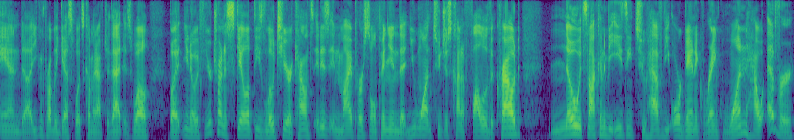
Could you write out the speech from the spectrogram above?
And uh, you can probably guess what's coming after that as well. But you know, if you're trying to scale up these low tier accounts, it is, in my personal opinion, that you want to just kind of follow the crowd. No, it's not going to be easy to have the organic rank one. However,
